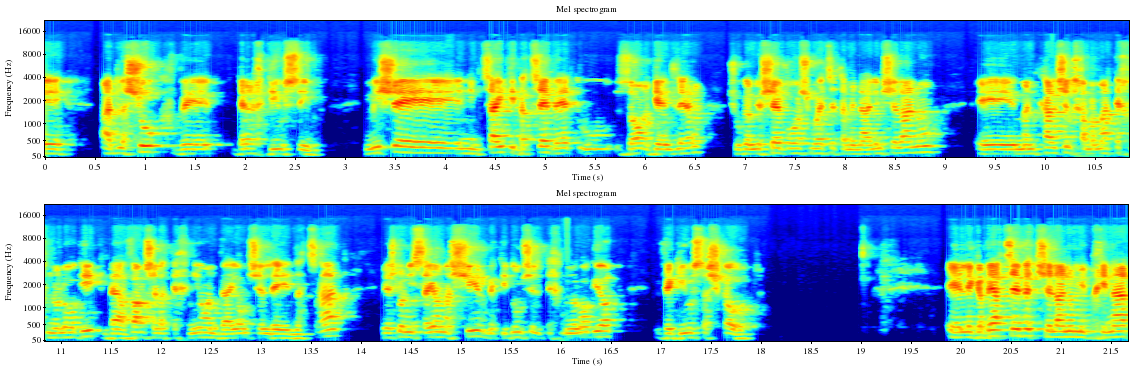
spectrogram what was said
לשוק ודרך גיוסים. מי שנמצא איתי בצוות הוא זוהר גנדלר, שהוא גם יושב ראש מועצת המנהלים שלנו, מנכ"ל של חממה טכנולוגית, בעבר של הטכניון והיום של נצרת, ויש לו ניסיון עשיר בקידום של טכנולוגיות וגיוס השקעות. לגבי הצוות שלנו מבחינת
